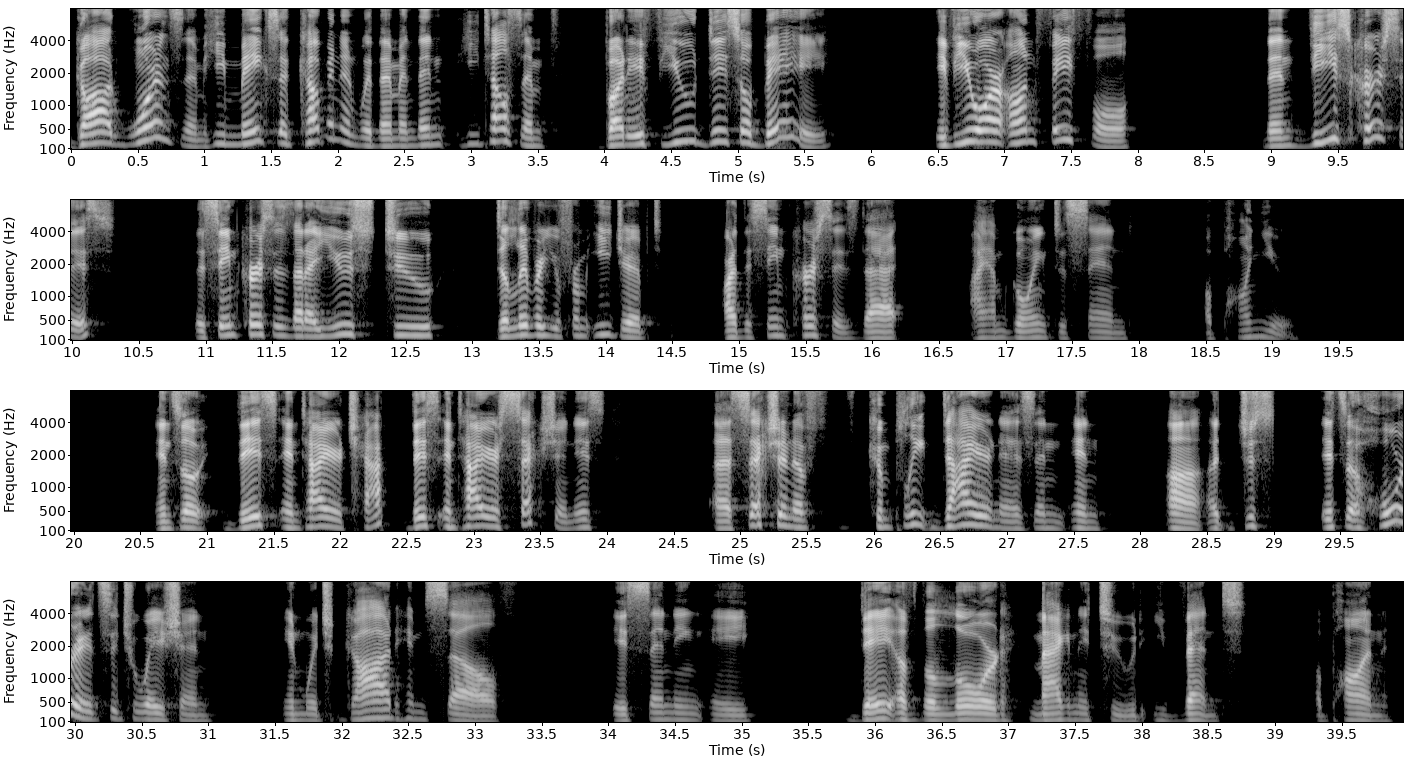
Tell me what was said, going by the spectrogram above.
God warns them. He makes a covenant with them and then he tells them, but if you disobey, if you are unfaithful, then these curses, the same curses that I used to deliver you from Egypt, are the same curses that I am going to send upon you. And so this entire chap this entire section is a section of complete direness and and uh, just it's a horrid situation in which God Himself is sending a day of the Lord magnitude event upon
